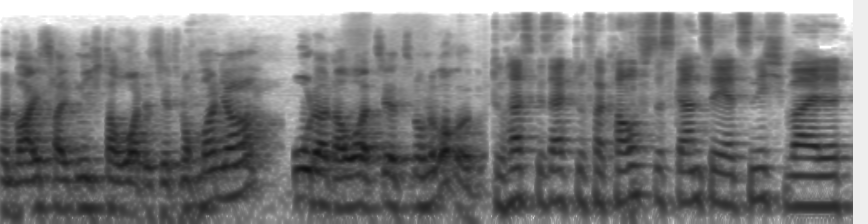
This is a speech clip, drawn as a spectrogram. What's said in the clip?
Man weiß halt nicht, dauert es jetzt noch mal ein Jahr oder dauert es jetzt noch eine Woche. Du hast gesagt, du verkaufst das Ganze jetzt nicht, weil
